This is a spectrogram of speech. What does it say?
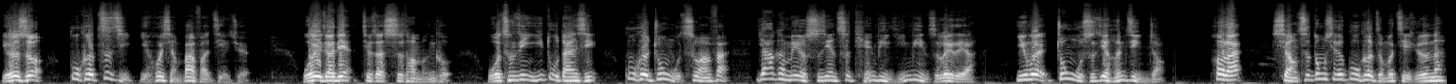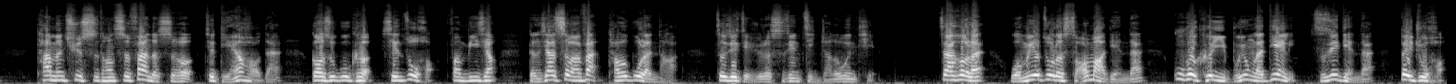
有的时候，顾客自己也会想办法解决。我有家店就在食堂门口，我曾经一度担心顾客中午吃完饭压根没有时间吃甜品、饮品之类的呀，因为中午时间很紧张。后来想吃东西的顾客怎么解决的呢？他们去食堂吃饭的时候就点好单，告诉顾客先做好放冰箱，等下吃完饭他会过来拿，这就解决了时间紧张的问题。再后来。我们又做了扫码点单，顾客可以不用来店里，直接点单，备注好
